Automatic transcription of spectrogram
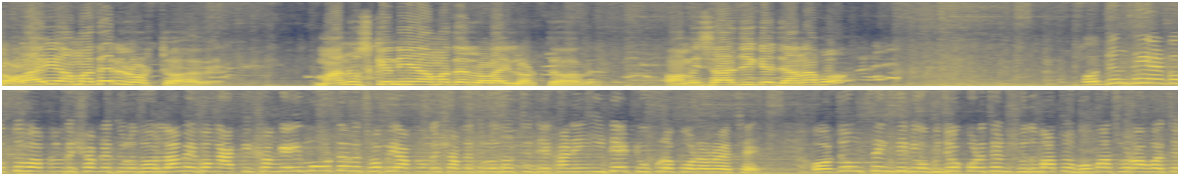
লড়াই আমাদের লড়তে হবে। মানুষকে নিয়ে আমাদের লড়াই লড়তে হবে। অমিত শাহজিকে জানাব। অর্জুন সিং এর বক্তব্য আপনাদের সামনে তুলে ধরলাম এবং একই সঙ্গে এই মুহূর্তের ছবি আপনাদের সামনে তুলে ধরছি, যেখানে ইটের টুকরো পড়ে রয়েছে। অর্জুন সিং তিনি অভিযোগ করেছেন, শুধুমাত্র বোমা ছোড়া হয়েছে,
